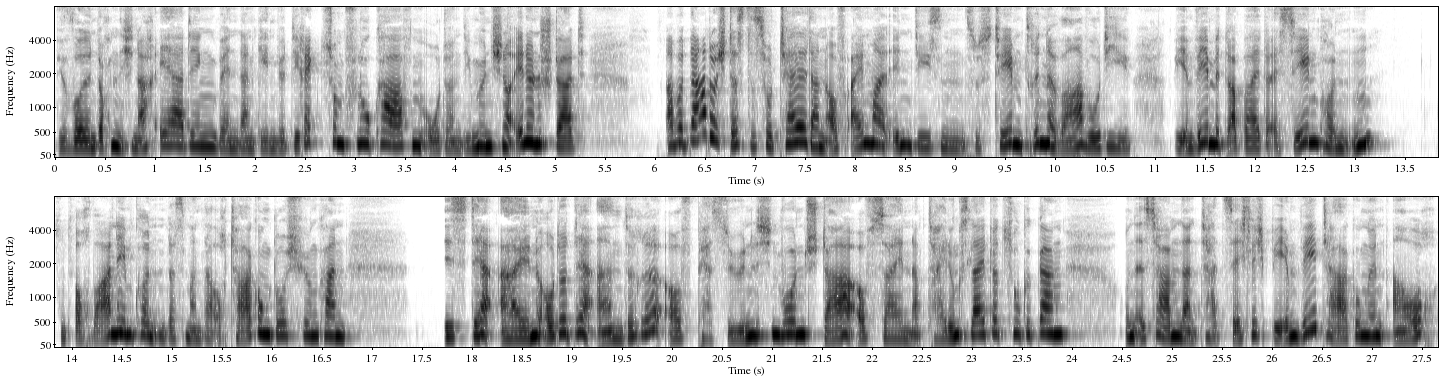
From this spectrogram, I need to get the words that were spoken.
Wir wollen doch nicht nach Erding, wenn, dann gehen wir direkt zum Flughafen oder in die Münchner Innenstadt. Aber dadurch, dass das Hotel dann auf einmal in diesem System drinne war, wo die BMW-Mitarbeiter es sehen konnten und auch wahrnehmen konnten, dass man da auch Tagungen durchführen kann, ist der eine oder der andere auf persönlichen Wunsch da auf seinen Abteilungsleiter zugegangen und es haben dann tatsächlich BMW-Tagungen auch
